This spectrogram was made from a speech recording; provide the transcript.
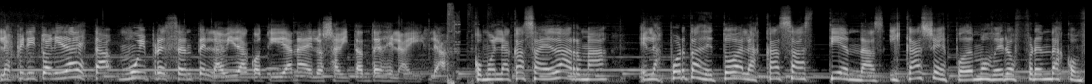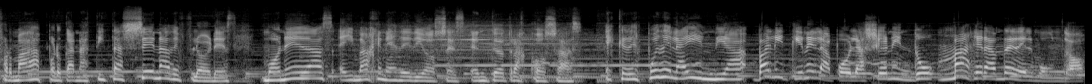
La espiritualidad está muy presente en la vida cotidiana de los habitantes de la isla. Como en la casa de Dharma, en las puertas de todas las casas, tiendas y calles podemos ver ofrendas conformadas por canastitas llenas de flores, monedas e imágenes de dioses, entre otras cosas. Es que después de la India, Bali tiene la población hindú más grande del mundo.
